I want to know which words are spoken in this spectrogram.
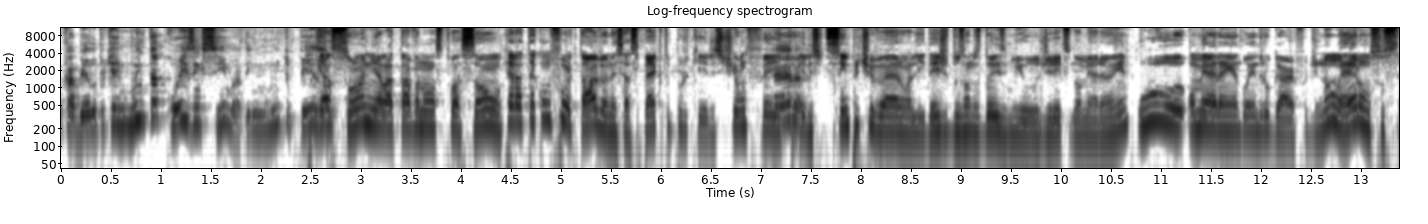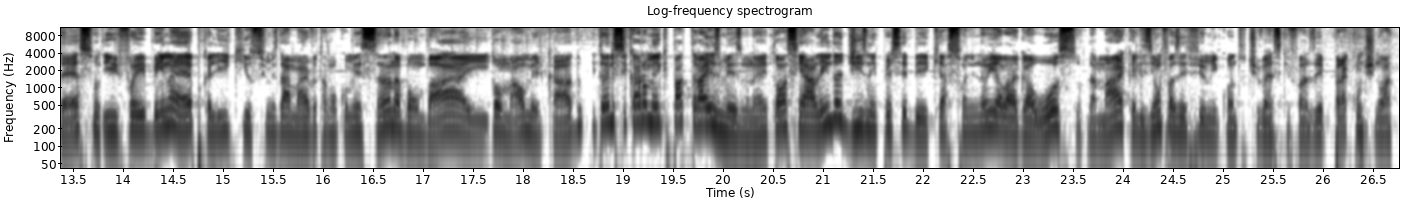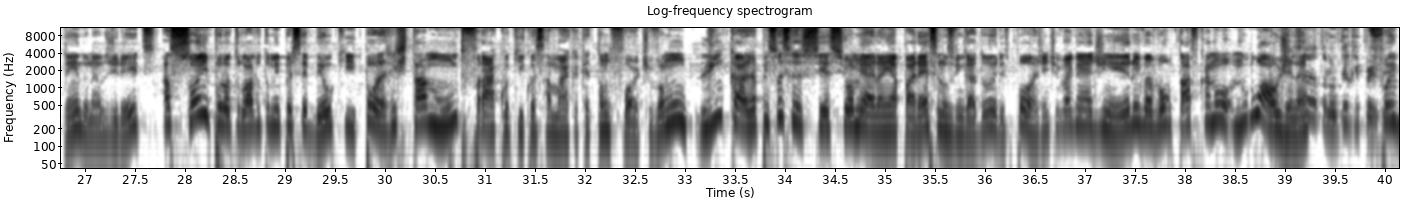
cabelo, porque tem muita coisa em cima, tem muito peso. Porque a Sony, ela tava numa situação que era até confortável nesse aspecto, porque eles tinham feito, Era. eles sempre tiveram ali, desde os anos 2000, os direitos do Homem-Aranha. O Homem-Aranha do Andrew Garfield não era um sucesso, e foi bem na época ali que os filmes da Marvel estavam começando a bombar e tomar o mercado. Então eles ficaram meio que pra trás mesmo, né? Então, assim, além da Disney perceber que a Sony não ia largar o osso da marca, eles iam fazer filme enquanto tivesse que fazer pra continuar tendo, né, os direitos. A Sony, por outro lado, também percebeu que, pô, a gente tá muito fraco aqui com essa marca que é tão forte. Vamos linkar. Já pensou se, se esse Homem-Aranha aparece nos Vingadores? Pô, a gente vai ganhar dinheiro e vai voltar a ficar no, no auge, né? Exato, não tem o que perder. Foi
